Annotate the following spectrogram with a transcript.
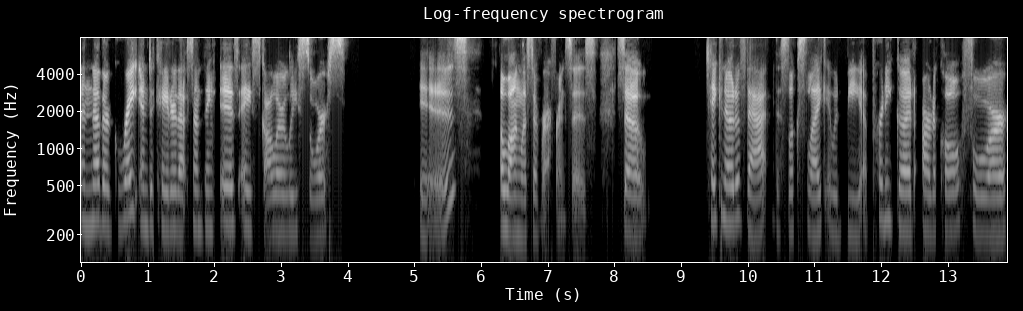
another great indicator that something is a scholarly source is a long list of references so take note of that. This looks like it would be a pretty good article for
